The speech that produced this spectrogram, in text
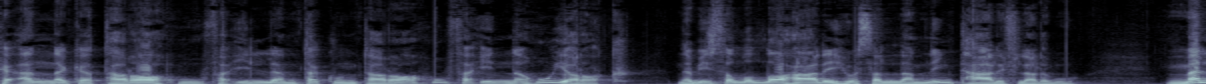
ka'annaka tarahu fa in lam takun tarahu fa innahu yarak nabiy sollallohu alayhi vasallamning ta'riflari bu mal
